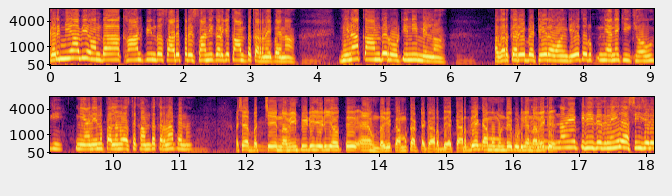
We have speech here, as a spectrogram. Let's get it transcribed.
ਗਰਮੀਆਂ ਵੀ ਹੁੰਦਾ ਖਾਣ ਪੀਣ ਦਾ ਸਾਰੇ ਪਰੇਸ਼ਾਨੀ ਕਰਕੇ ਕੰਮ ਤਾਂ ਕਰਨਾ ਹੀ ਪੈਣਾ। ਬਿਨਾ ਕੰਮ ਦੇ ਰੋਟੀ ਨਹੀਂ ਮਿਲਣਾ। ਅਗਰ ਘਰੇ ਬੈਠੇ ਰਵਾਂਗੇ ਤਾਂ ਨਿਆਣੇ ਕੀ ਖਾਊਗੀ ਨਿਆਣੇ ਨੂੰ ਪਾਲਣ ਵਾਸਤੇ ਕੰਮ ਤਾਂ ਕਰਨਾ ਪੈਣਾ। ਅੱਛਾ ਬੱਚੇ ਨਵੀਂ ਪੀੜ੍ਹੀ ਜਿਹੜੀ ਆ ਉੱਤੇ ਐ ਹੁੰਦਾ ਵੀ ਕੰਮ ਘੱਟ ਕਰਦੇ ਆ। ਕਰਦੇ ਆ ਕੰਮ ਮੁੰਡੇ ਕੁੜੀਆਂ ਨਵੇਂ ਕਿ ਨਵੇਂ ਪੀੜ੍ਹੀ ਦੇ ਤਾਂ ਨਹੀਂ ਅਸੀਂ ਜਿਹੜੇ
